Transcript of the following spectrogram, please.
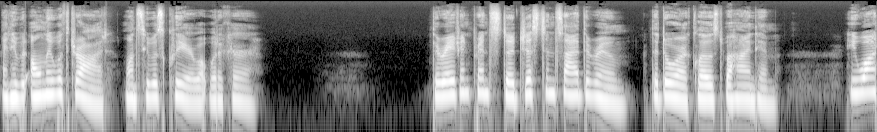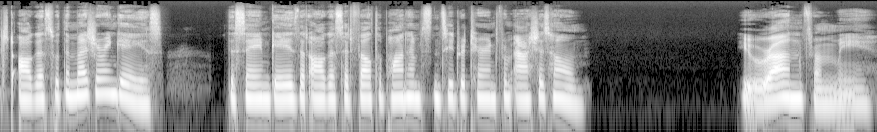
and he would only withdraw it once he was clear what would occur. The Raven Prince stood just inside the room, the door closed behind him. He watched August with a measuring gaze, the same gaze that August had felt upon him since he'd returned from Ash's home. You ran from me,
